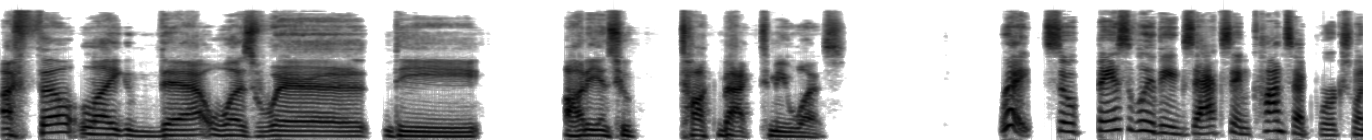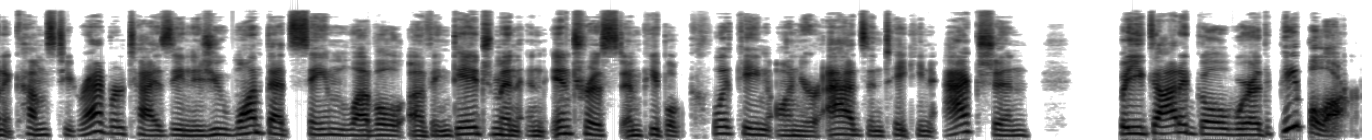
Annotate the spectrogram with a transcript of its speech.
I felt like that was where the audience who talked back to me was. Right. So basically, the exact same concept works when it comes to your advertising. Is you want that same level of engagement and interest and people clicking on your ads and taking action, but you got to go where the people are.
